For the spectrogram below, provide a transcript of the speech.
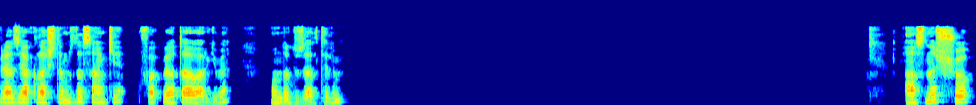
Biraz yaklaştığımızda sanki ufak bir hata var gibi. Onu da düzeltelim. Aslında şu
